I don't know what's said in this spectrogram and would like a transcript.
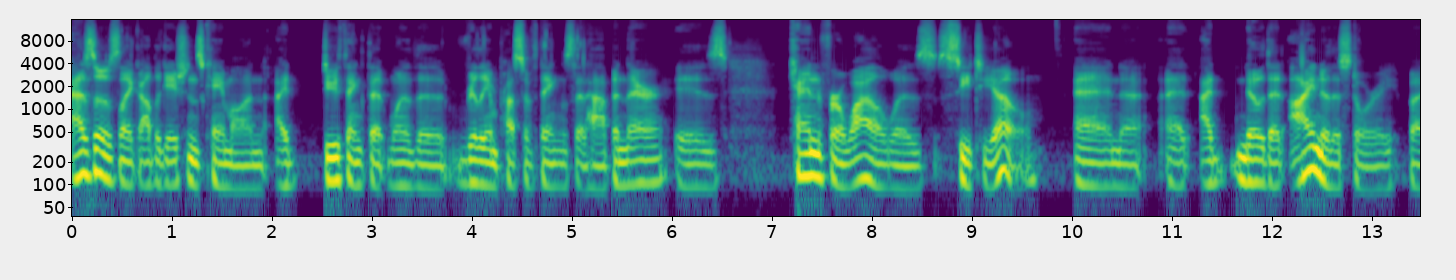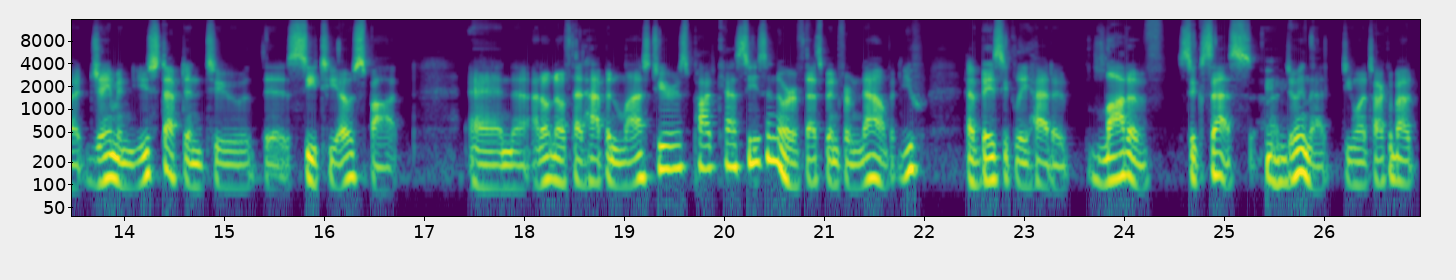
as those like obligations came on, I do think that one of the really impressive things that happened there is Ken for a while was CTO and uh, I, I, know that I know the story, but Jamon, you stepped into the CTO spot, and uh, I don't know if that happened last year's podcast season or if that's been from now. But you have basically had a lot of success uh, mm-hmm. doing that. Do you want to talk about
